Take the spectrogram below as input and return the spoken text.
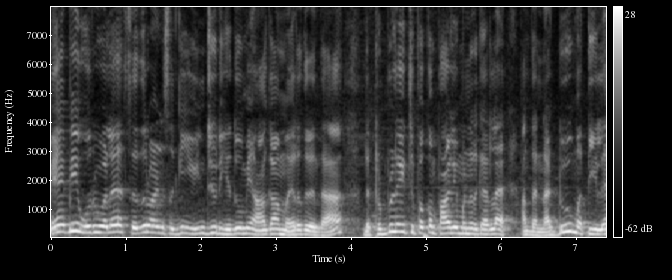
மேபி ஒருவேளை செதுரோன்ஸுக்கு இன்ஜுரி எதுவுமே ஆகாமல் இருந்திருந்தால் இந்த ட்ரிபிள் ஹெச் பக்கம் பாலிமன் இருக்கார்ல அந்த நடு மத்தியில்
